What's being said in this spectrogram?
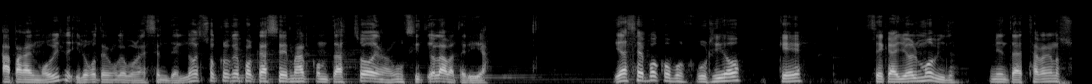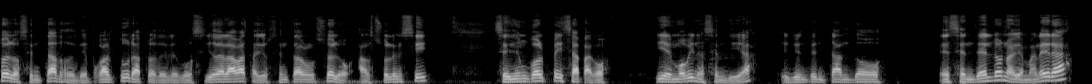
apaga el móvil y luego tengo que volver a encenderlo. Eso creo que porque hace mal contacto en algún sitio la batería. Y hace poco me ocurrió que se cayó el móvil mientras estaba en el suelo sentado desde poca altura, pero desde el bolsillo de la bata, yo sentado en el suelo, al suelo en sí, se dio un golpe y se apagó. Y el móvil no encendía. Y yo intentando encenderlo, no había manera.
